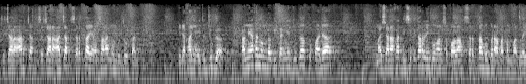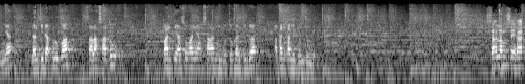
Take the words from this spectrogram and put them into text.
secara acak, secara acak serta yang sangat membutuhkan. Tidak hanya itu juga, kami akan membagikannya juga kepada masyarakat di sekitar lingkungan sekolah serta beberapa tempat lainnya dan tidak lupa salah satu panti asuhan yang sangat membutuhkan juga akan kami kunjungi. Salam sehat,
